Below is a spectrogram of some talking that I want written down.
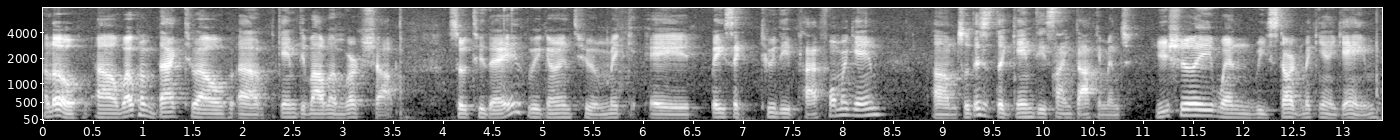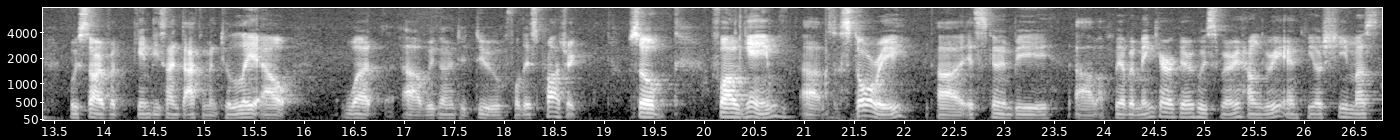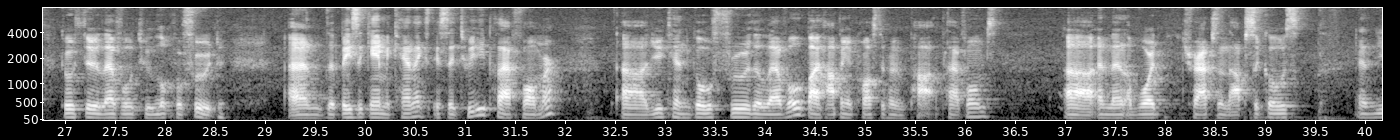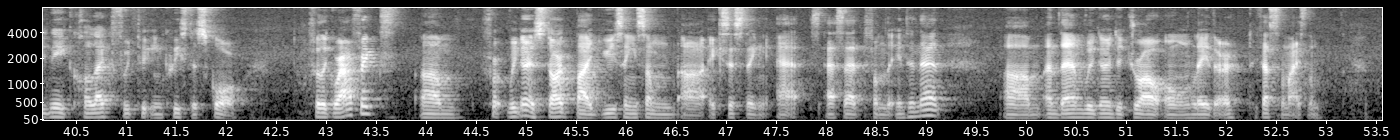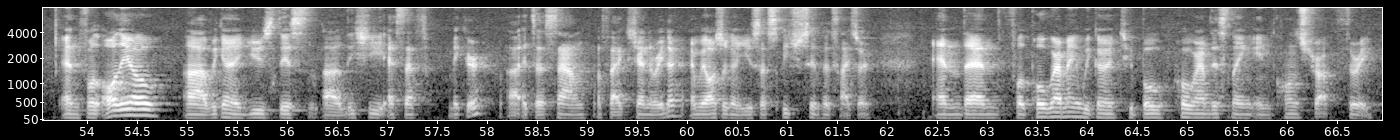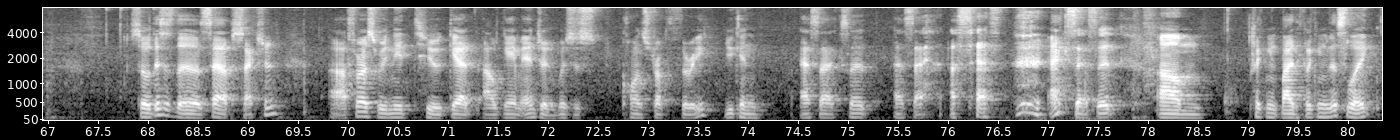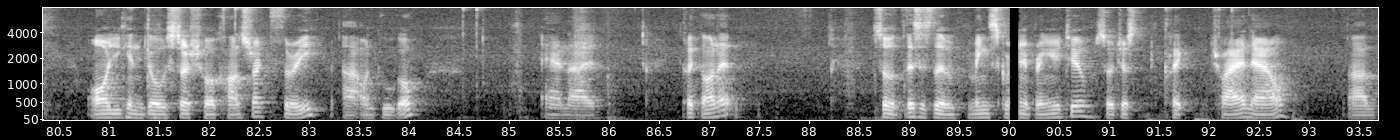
Hello, uh, welcome back to our uh, game development workshop. So today we're going to make a basic 2D platformer game. Um, so this is the game design document. Usually when we start making a game, we start with a game design document to lay out what uh, we're going to do for this project. So for our game, uh, the story, uh, it's going to be, uh, we have a main character who's very hungry and he or she must go through a level to look for food. And the basic game mechanics is a 2D platformer. Uh, you can go through the level by hopping across different platforms uh, and then avoid traps and obstacles. And you need to collect food to increase the score. For the graphics, um, for, we're going to start by using some uh, existing ads, asset from the internet. Um, and then we're going to draw on later to customize them. And for audio, uh, we're going to use this uh, Leshy SF maker. Uh, it's a sound effects generator, and we're also going to use a speech synthesizer. And then for programming, we're going to both program this thing in Construct 3. So this is the setup section. Uh, first, we need to get our game engine, which is Construct 3. You can access it, access, access it um, clicking by clicking this link, or you can go search for Construct 3 uh, on Google, and I click on it, so this is the main screen to bring you to. So just click try it now. Um,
